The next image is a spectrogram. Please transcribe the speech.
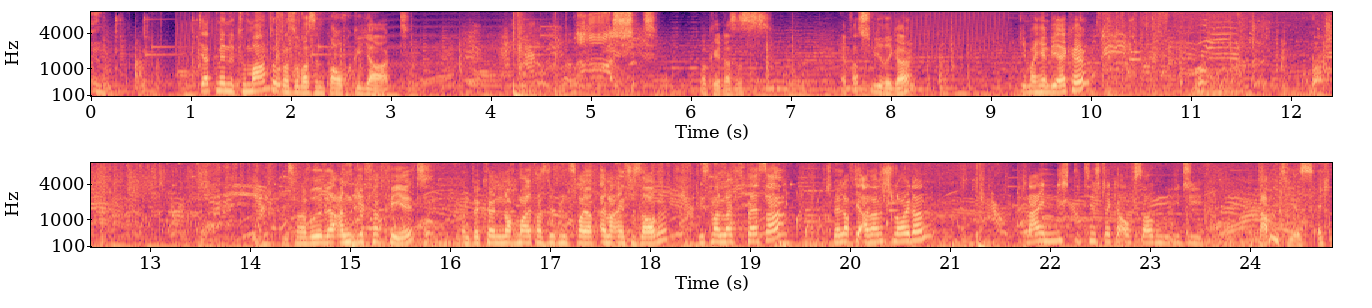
nein! Der hat mir eine Tomate oder sowas in den Bauch gejagt. Oh, shit. Okay, das ist etwas schwieriger. Geh mal hier in die Ecke. Diesmal wurde der Angriff verfehlt. Und wir können nochmal versuchen, zwei auf einmal einzusaugen. Diesmal läuft's besser. Schnell auf die anderen schleudern. Nein, nicht die Tischdecke aufsaugen, Luigi. Verdammt, hier ist echt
